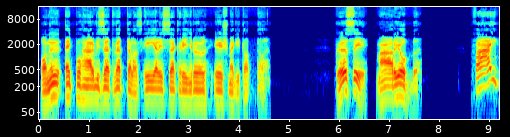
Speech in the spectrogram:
A nő egy pohár vizet vett el az éjjeli szekrényről, és megitatta. Köszi, már jobb. Fáj?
